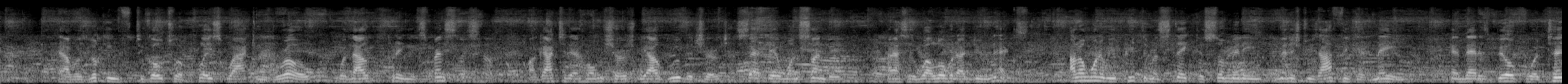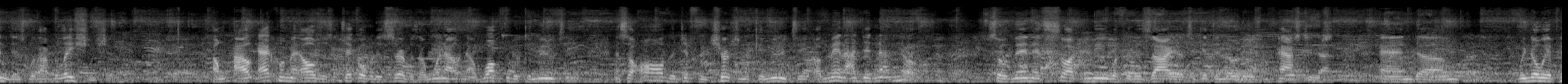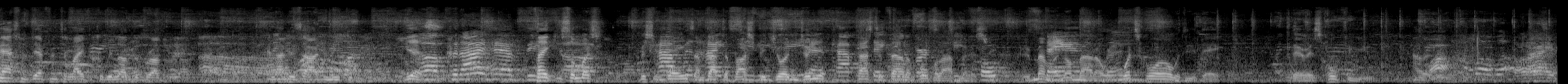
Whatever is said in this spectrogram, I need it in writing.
and I was looking to go to a place where I can grow without putting expenses. I got to that home church. We outgrew the church. I sat there one Sunday, and I said, "Well, what would I do next?" I don't want to repeat the mistake that so many ministries I think have made, and that is built for attendance without relationship. I asked my elders to take over the service. I went out and I walked through the community and saw all the different churches in the community uh, of men I did not know. So then it sought me with a desire to get to know those pastors. And um, we know we're passing different to life because we love the brother. And I desire to meet them. Yes. Uh, could I have the. Thank you so much. Bishop Gaines, I'm Dr. Bosher P. Jordan Jr., pastor founder of Hope Alive Ministry. Remember, no matter what's going on with you today, there is hope for you. Hallelujah. Wow.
